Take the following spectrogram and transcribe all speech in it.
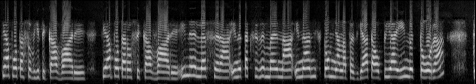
και από τα σοβιετικά βάρη και από τα ρωσικά βάρη. Είναι ελεύθερα, είναι ταξιδεμένα, είναι ανοιχτόμυαλα παιδιά τα οποία είναι τώρα 30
